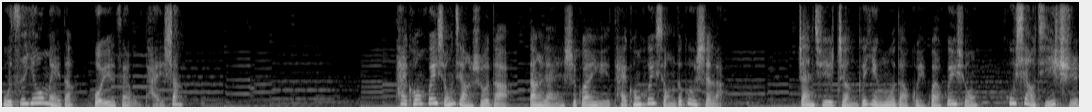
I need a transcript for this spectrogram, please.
舞姿优美的活跃在舞台上。太空灰熊讲述的当然是关于太空灰熊的故事了。占据整个荧幕的鬼怪灰熊呼啸疾驰，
